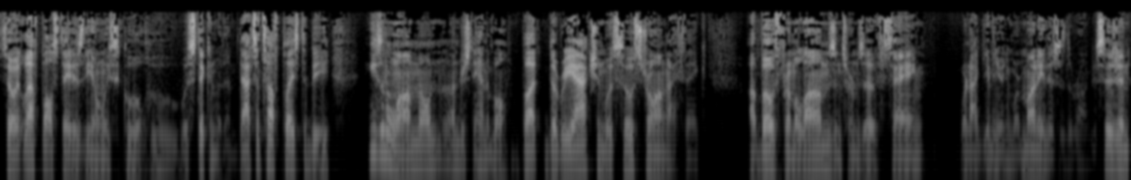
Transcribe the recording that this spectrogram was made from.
so it left Ball State as the only school who was sticking with him. That's a tough place to be. He's an alum, understandable, but the reaction was so strong. I think uh, both from alums in terms of saying we're not giving you any more money, this is the wrong decision,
